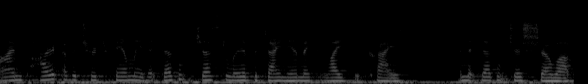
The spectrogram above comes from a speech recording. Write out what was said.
I'm part of a church family that doesn't just live a dynamic life with Christ and that doesn't just show up,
